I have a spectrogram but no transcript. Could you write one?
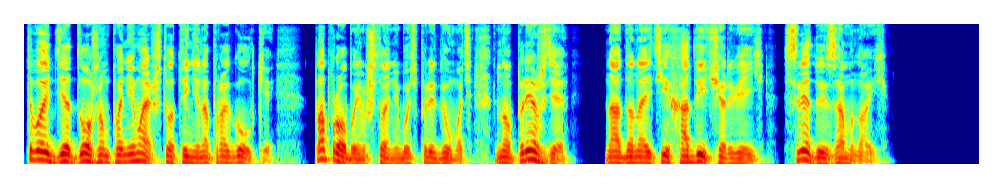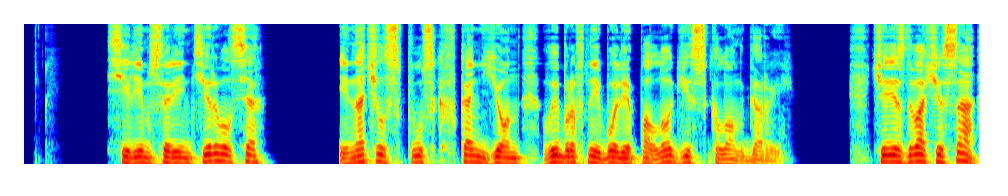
Твой дед должен понимать, что ты не на прогулке. Попробуем что-нибудь придумать, но прежде надо найти ходы червей. Следуй за мной. Селим сориентировался и начал спуск в каньон, выбрав наиболее пологий склон горы. Через два часа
